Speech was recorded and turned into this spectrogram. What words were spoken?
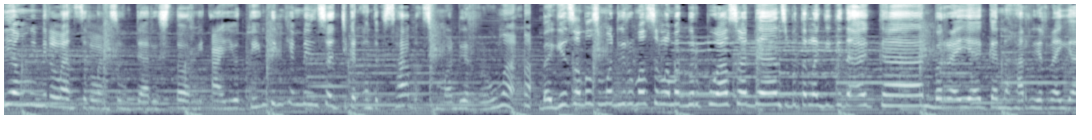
yang Mimin lansir langsung dari story Ayu Ting Ting yang disajikan untuk sahabat semua di rumah. Bagi sahabat semua di rumah selamat berpuasa dan sebentar lagi kita akan merayakan hari raya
